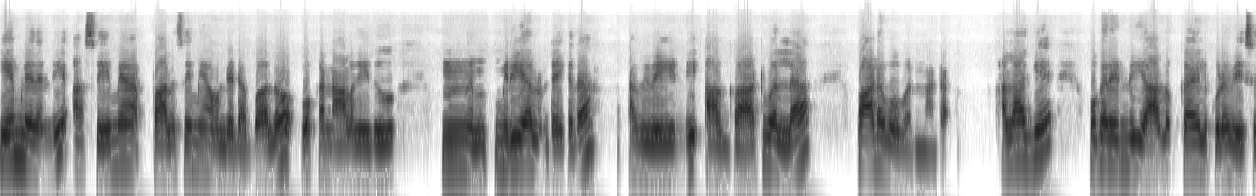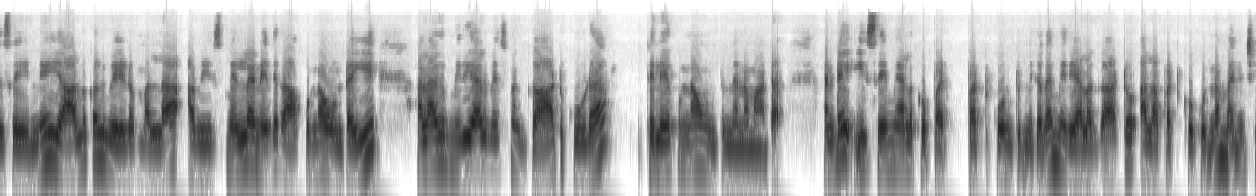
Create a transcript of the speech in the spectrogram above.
ఏం లేదండి. ఆ సేమియా పాలసేమియా ఉండే డబ్బాలో ఒక నాలుగైదు మిరియాలు ఉంటాయి కదా అవి వేయండి. ఆ ఘాటు వల్ల పాడబోవన్నమాట అలాగే ఒక రెండు యాలుక్కాయలు కూడా వేసేసేయండి. యాలుకలు వేయడం వల్ల అవి స్మెల్ అనేది రాకుండా ఉంటాయి. అలాగే మిరియాలు వేసిన ఘాటు కూడా తెలియకుండా ఉంటుంది అన్నమాట అంటే ఈ సేమియాలకు పట్టుకుంటుంది కదా మిరియాల ఘాటు అలా పట్టుకోకుండా మంచి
